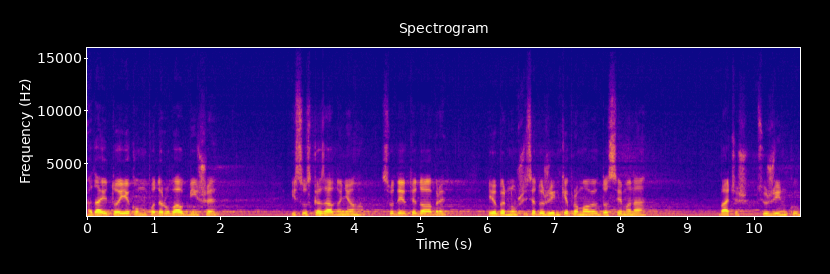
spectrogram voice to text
гадаю, той, якому подарував більше. Ісус сказав до нього, судив ти добре, і, обернувшися до жінки, промовив до Симона, бачиш цю жінку,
